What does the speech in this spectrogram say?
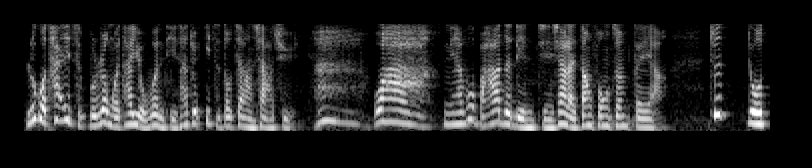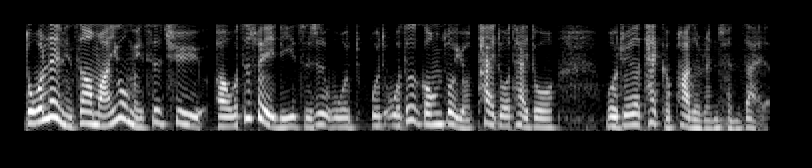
如果他一直不认为他有问题，他就一直都这样下去，哇，你还不把他的脸剪下来当风筝飞啊？就有多累，你知道吗？因为我每次去，呃，我之所以离职，是我我我这个工作有太多太多，我觉得太可怕的人存在了。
